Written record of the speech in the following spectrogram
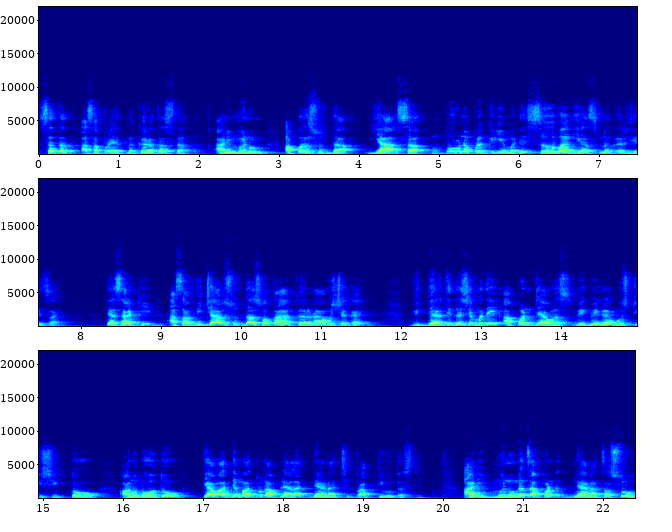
सतत असा प्रयत्न करत असतं. आणि म्हणून आपण सुद्धा या संपूर्ण प्रक्रियेमध्ये सहभागी असणं गरजेचं आहे. त्यासाठी असा विचार सुद्धा स्वतः करणं आवश्यक आहे. विद्यार्थी दशेमध्ये आपण ज्यावेळेस वेगवेगळ्या गोष्टी शिकतो अनुभवतो त्या माध्यमातून आपल्याला ज्ञानाची प्राप्ती होत असते. आणि म्हणूनच आपण ज्ञानाचा स्रोत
